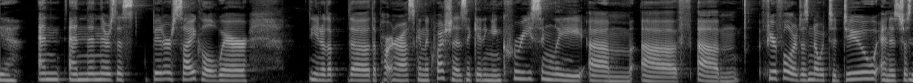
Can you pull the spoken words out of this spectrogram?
Yeah. and and then there's this bitter cycle where you know the the the partner asking the question isn't getting increasingly um uh f- um fearful or doesn't know what to do? And is just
